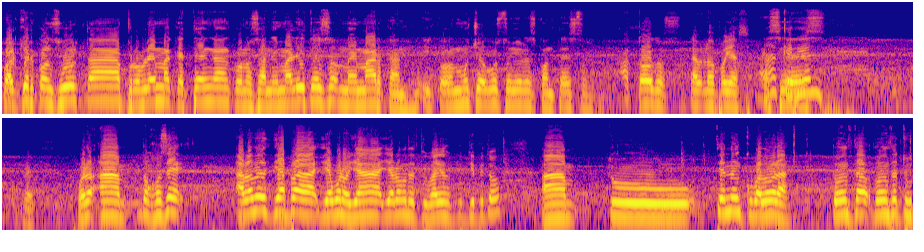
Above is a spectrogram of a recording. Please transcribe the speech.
cualquier consulta, problema que tengan con los animalitos, eso me marcan y con mucho gusto yo les contesto a todos. ¿Lo apoyas? Ah, Así qué es. bien. Bueno, ah, don José, hablando de- ya para, ya bueno, ya, ya hablamos de tus gallos un tiempito. ah, tu tienda incubadora, ¿dónde está, dónde está tu,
